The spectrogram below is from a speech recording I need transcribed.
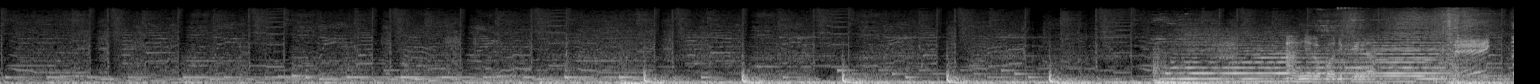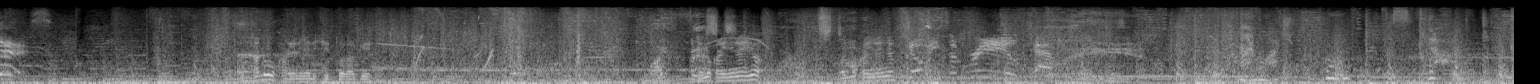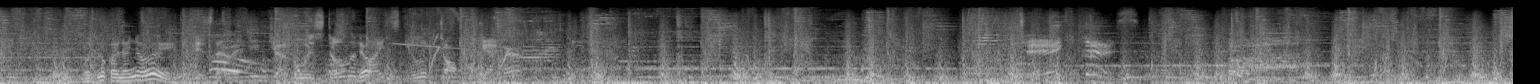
Ah, ini lupa dipindah. Take this! Aduh, karinnya di situ lagi. Karinnya yuk. Ayo karinnya. Show me some real talent! My watch won't stop. Buat dulu karinnya, oi. Is there a ninja who has stolen Yep. my skill of doppelganger? Take this!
